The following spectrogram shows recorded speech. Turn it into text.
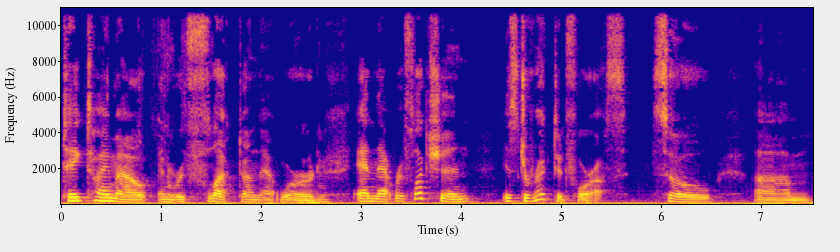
take time out and reflect on that word. And that reflection is directed for us. So um,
